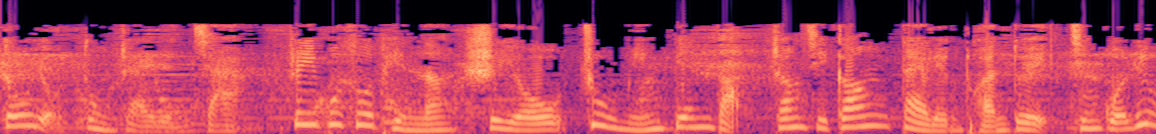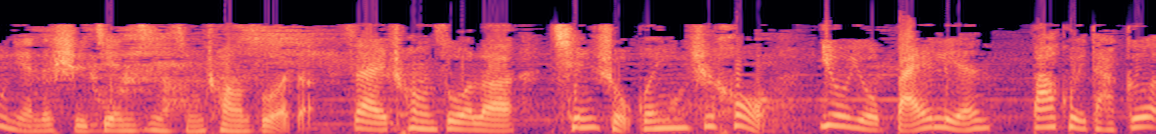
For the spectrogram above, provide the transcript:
都有侗寨人家。这一部作品呢，是由著名编导张继刚带领团队经过六年的时间进行创作的。在创作了《千手观音》之后，又有《白莲》《八桂大哥》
